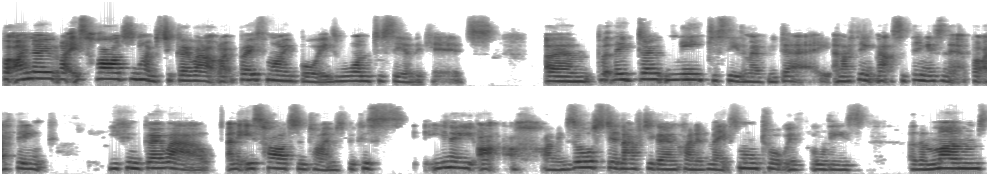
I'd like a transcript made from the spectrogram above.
but I know like it's hard sometimes to go out. Like both my boys want to see other kids, um, but they don't need to see them every day. And I think that's the thing, isn't it? But I think you can go out, and it is hard sometimes because you know I, I'm exhausted and I have to go and kind of make small talk with all these other mums.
